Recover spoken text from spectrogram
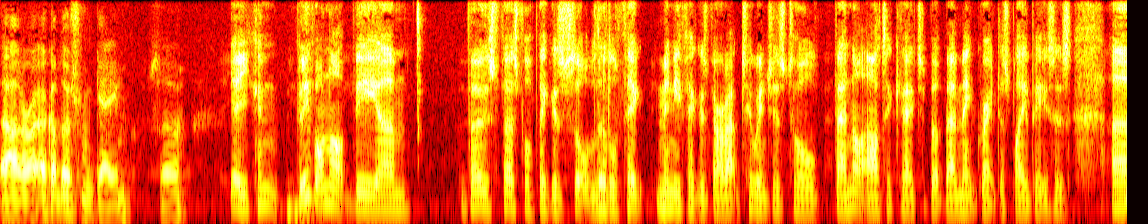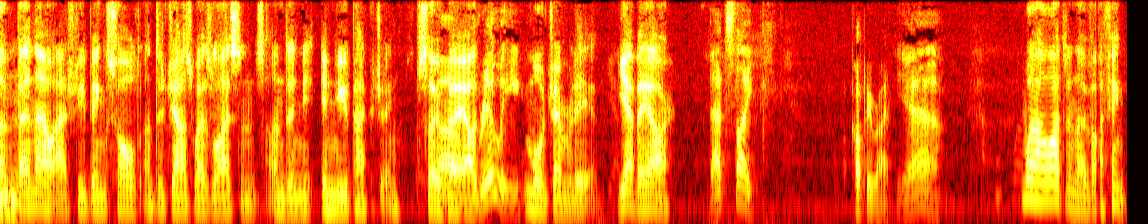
Ah, right. I got those from Game. So Yeah, you can believe it or not, the um, those first four figures, sort of little fig- mini figures, they're about two inches tall. They're not articulated, but they make great display pieces. Um, They're now actually being sold under Jazzwares license under n- in new packaging. So they are really? more generally. Yeah, they are. That's like, Copyright. yeah. Well, I don't know. But I think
